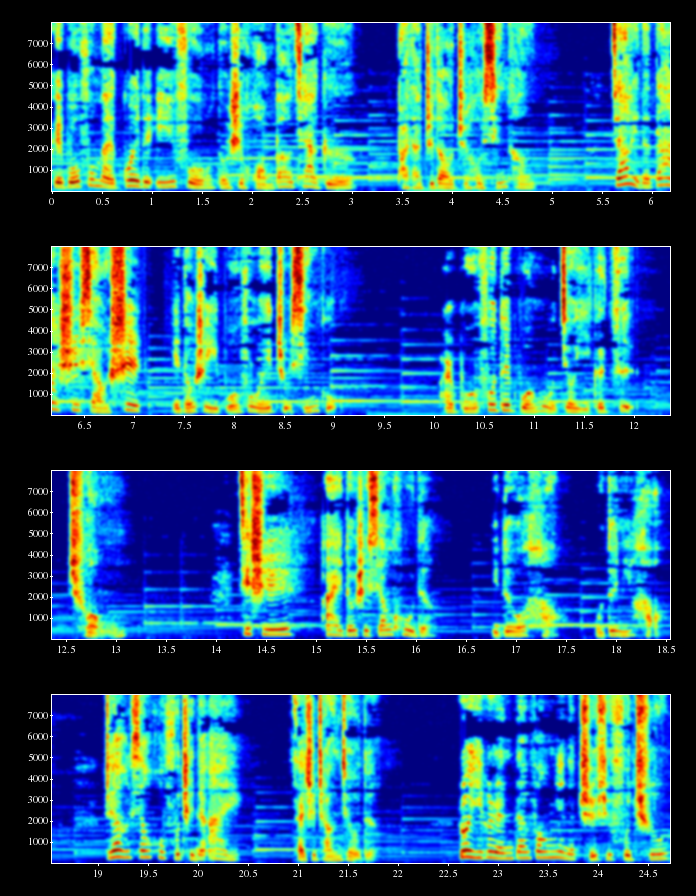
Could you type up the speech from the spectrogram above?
给伯父买贵的衣服都是谎报价格，怕他知道之后心疼。家里的大事小事。也都是以伯父为主心骨，而伯父对伯母就一个字：宠。其实爱都是相互的，你对我好，我对你好，这样相互扶持的爱才是长久的。若一个人单方面的持续付出，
